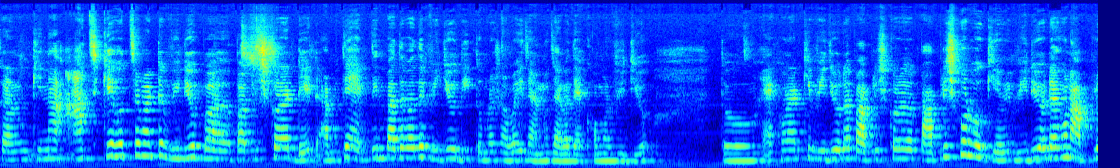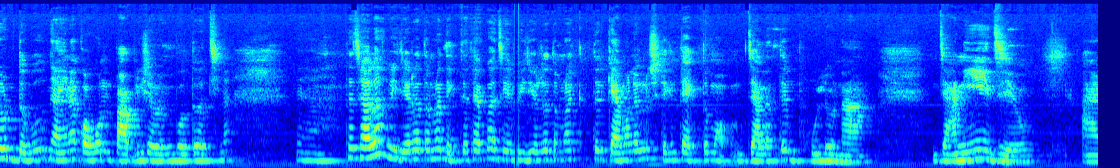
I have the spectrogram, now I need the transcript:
কারণ কি না আজকে হচ্ছে আমার একটা ভিডিও পাবলিশ করার ডেট আমি তো একদিন বাদে বাদে ভিডিও দিই তোমরা সবাই জানো যারা দেখো আমার ভিডিও তো এখন আর কি ভিডিওটা পাবলিশ করে পাবলিশ করব কি? আমি ভিডিওটা এখন আপলোড দেবো। জানি না কখন পাবলিশ হবে, আমি বলতে পারছি না। তো চলো ভিডিওটা তোমরা দেখতে থাকো। আজকে ভিডিওটা তোমরা কেমন লাগল সেটা কিন্তু একদম জ্বালাতে ভুলো না। জানিয়ে যেও। আর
